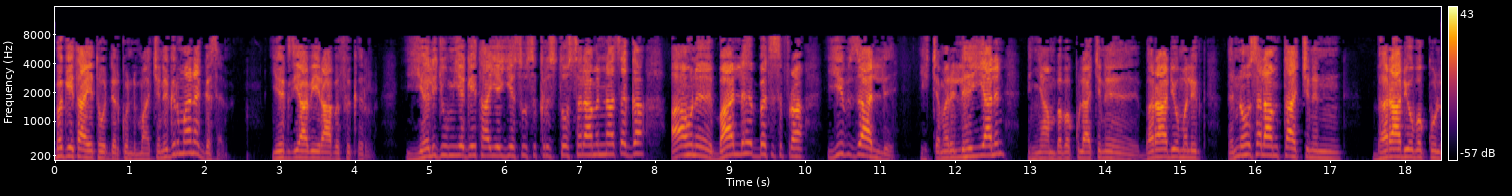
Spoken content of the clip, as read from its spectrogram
በጌታ የተወደድክ ወንድማችን ግርማ ነገሰ የእግዚአብሔር አብ ፍቅር የልጁም የጌታ የኢየሱስ ክርስቶስ ሰላምና ጸጋ አሁን ባለህበት ስፍራ ይብዛልህ ይጨመርልህ እያልን እኛም በበኩላችን በራዲዮ መልእክት እነሆ ሰላምታችንን በራዲዮ በኩል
